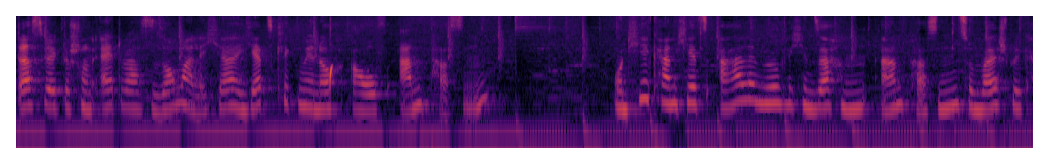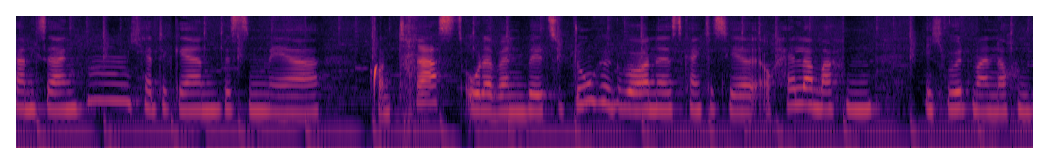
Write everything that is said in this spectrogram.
Das wirkte schon etwas sommerlicher. Jetzt klicken wir noch auf Anpassen. Und hier kann ich jetzt alle möglichen Sachen anpassen. Zum Beispiel kann ich sagen, hm, ich hätte gern ein bisschen mehr Kontrast oder wenn ein Bild zu dunkel geworden ist, kann ich das hier auch heller machen. Ich würde mal noch ein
